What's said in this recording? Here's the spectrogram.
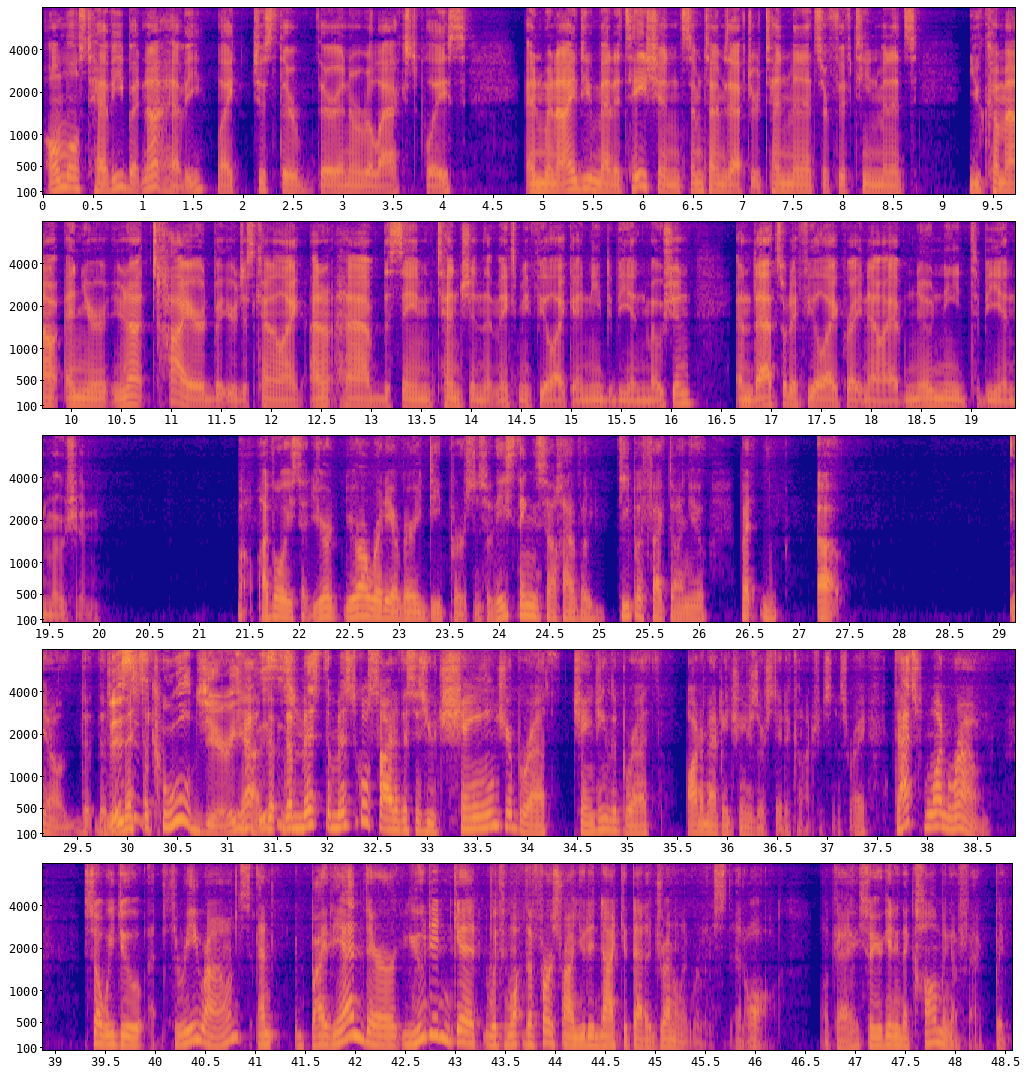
almost heavy but not heavy, like just they're they're in a relaxed place. And when I do meditation, sometimes after 10 minutes or 15 minutes, you come out and you're you're not tired but you're just kind of like I don't have the same tension that makes me feel like I need to be in motion. And that's what I feel like right now. I have no need to be in motion. Well I've always said you're you're already a very deep person so these things will have a deep effect on you. But uh you know the, the this mystic, is cool jerry. Yeah this the, is... the, the mystical side of this is you change your breath changing the breath automatically changes our state of consciousness right? That's one round so we do three rounds, and by the end there, you didn't get with one, the first round, you did not get that adrenaline release at all. Okay, so you're getting the calming effect, but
